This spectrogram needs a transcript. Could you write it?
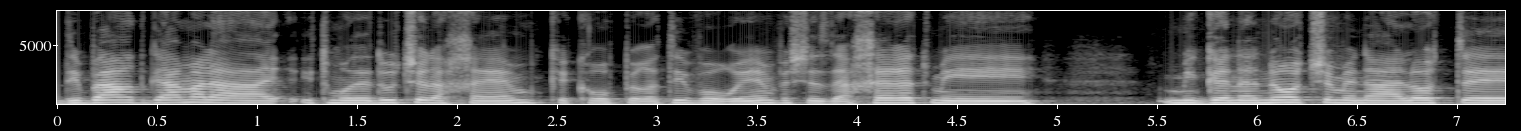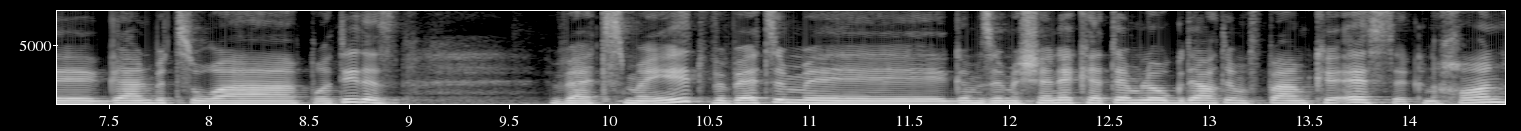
דיברת גם על ההתמודדות שלכם כקואופרטיב הורים, ושזה אחרת מגננות שמנהלות uh, גן בצורה פרטית אז, ועצמאית, ובעצם uh, גם זה משנה כי אתם לא הוגדרתם אף פעם כעסק, נכון?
